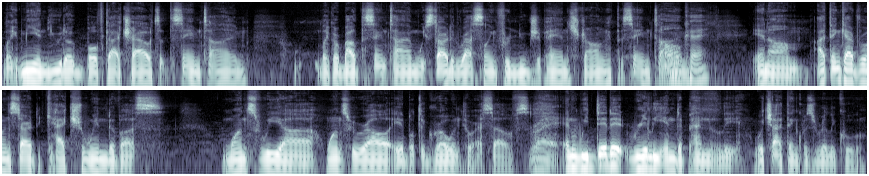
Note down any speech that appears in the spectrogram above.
Like me and Yuta both got tryouts at the same time. like about the same time. We started wrestling for New Japan Strong at the same time. Oh, okay. And um, I think everyone started to catch wind of us once we uh once we were all able to grow into ourselves. Right. And we did it really independently, which I think was really cool.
